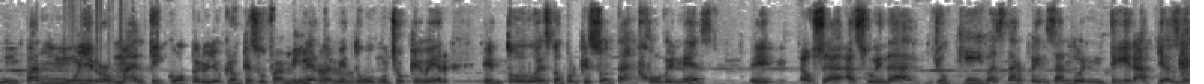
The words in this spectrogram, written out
un par muy romántico, pero yo creo que su familia también tuvo mucho que ver en todo esto, porque son tan jóvenes, eh, o sea, a su edad, yo que iba a estar pensando en terapias de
